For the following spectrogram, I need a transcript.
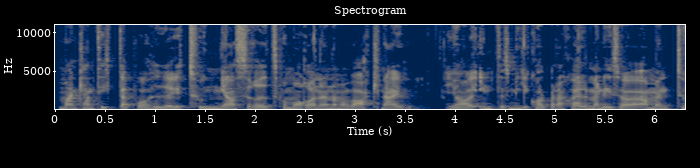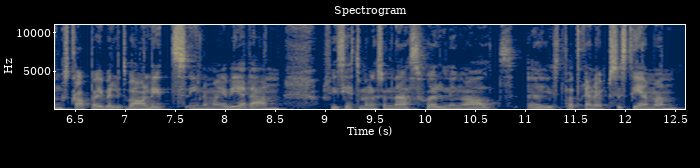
Man kan titta på hur tungan ser ut på morgonen när man vaknar. Jag har inte så mycket koll på det själv, men det är så, ja men tungskrapa är väldigt vanligt inom ayurvedan. Det finns jättemånga som nässköljning och allt, eh, just för att rena upp systemen.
